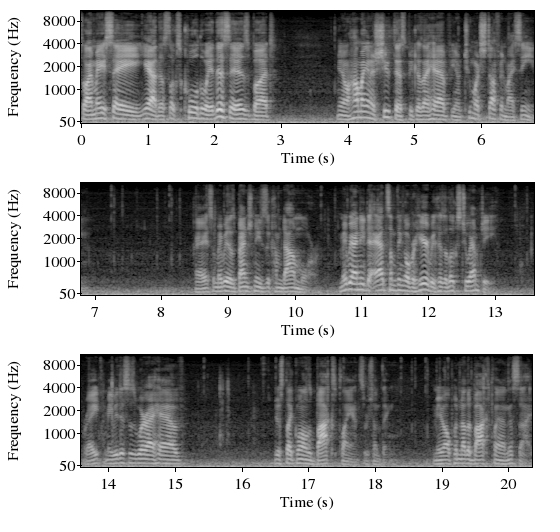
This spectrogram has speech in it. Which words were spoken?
So I may say, yeah, this looks cool the way this is, but you know, how am I going to shoot this because I have you know too much stuff in my scene? Okay, so maybe this bench needs to come down more. Maybe I need to add something over here because it looks too empty right? Maybe this is where I have just like one of those box plants or something. Maybe I'll put another box plant on this side.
